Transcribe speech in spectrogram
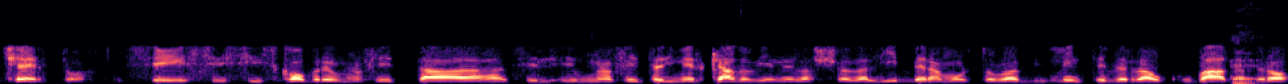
certo, se, se, si scopre una fetta, se una fetta di mercato viene lasciata libera, molto probabilmente verrà occupata, eh. però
